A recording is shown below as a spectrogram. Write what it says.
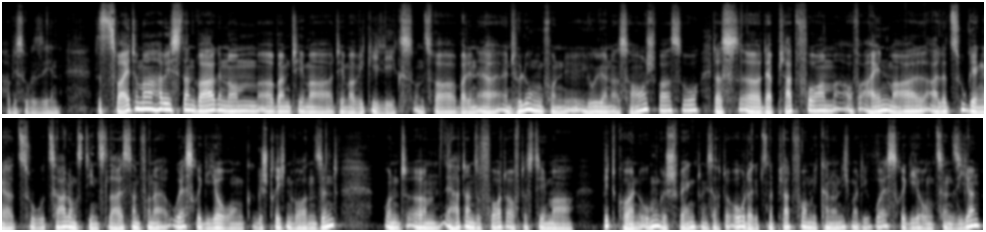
habe ich so gesehen. Das zweite Mal habe ich es dann wahrgenommen äh, beim Thema, Thema WikiLeaks. Und zwar bei den Enthüllungen von Julian Assange war es so, dass äh, der Plattform auf einmal alle Zugänge zu Zahlungsdienstleistern von der US-Regierung gestrichen worden sind. Und ähm, er hat dann sofort auf das Thema Bitcoin umgeschwenkt und ich sagte, oh, da gibt es eine Plattform, die kann doch nicht mal die US-Regierung zensieren.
